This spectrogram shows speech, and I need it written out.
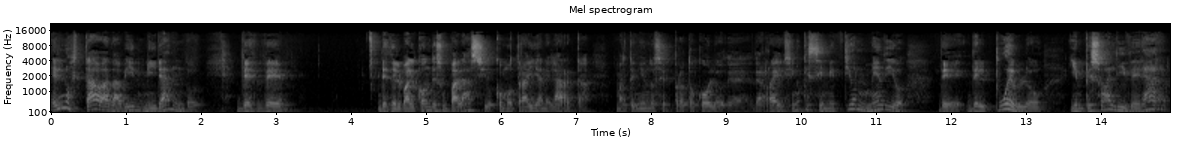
Él no estaba, David, mirando desde, desde el balcón de su palacio cómo traían el arca, manteniendo ese protocolo de, rey, sino que se metió en medio de, del pueblo y empezó a liderar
